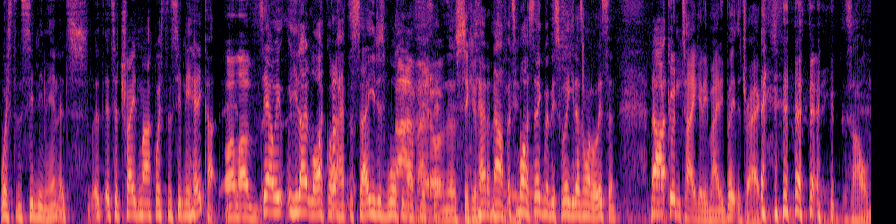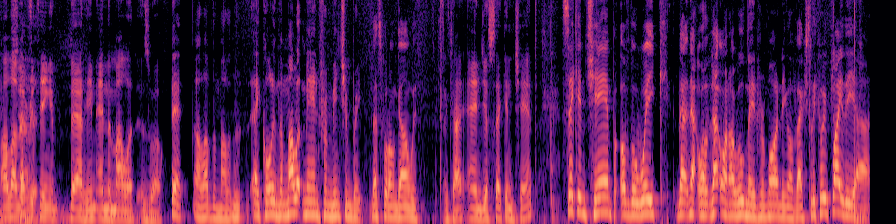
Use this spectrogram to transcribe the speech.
Western Sydney man, it's it's a trademark Western Sydney haircut. I And love- See how he, you don't like what I have to say. You just walk in No, off mate, the I'm sick He's of had enough. It's my him. segment this week. He doesn't want to listen. No, I couldn't take it. He made. He beat the Dragons. It's a whole. I love show. everything about him and the mullet as well. yeah, I love the mullet. They call him the mullet man from Minchinbury. That's what I'm going with. Okay, and your second champ? Second champ of the week. That, that, well, that one I will need reminding of actually. Can we play the uh,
